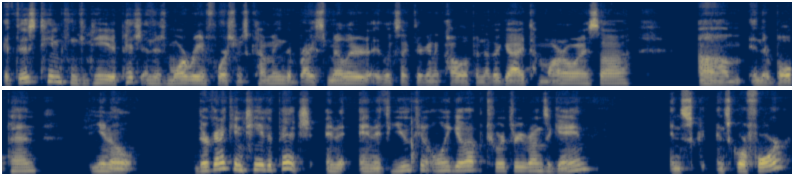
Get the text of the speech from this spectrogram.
if this team can continue to pitch and there's more reinforcements coming the bryce miller it looks like they're going to call up another guy tomorrow i saw um in their bullpen you know they're going to continue to pitch. And and if you can only give up two or three runs a game and and score four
